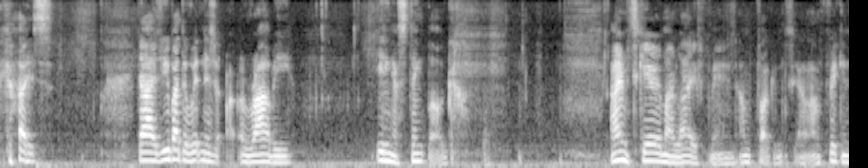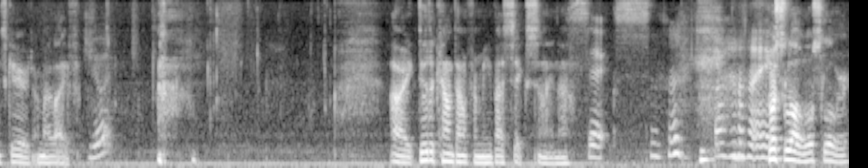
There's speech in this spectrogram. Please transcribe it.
guys, guys, you about to witness a Robbie eating a stink bug. I'm scared of my life, man. I'm fucking, I'm freaking scared of my life. Do it. All right, do the countdown for me by six, Selena. Six. Five. Go slow, a little slower,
